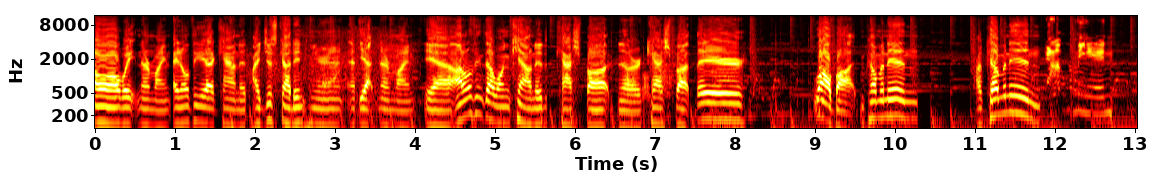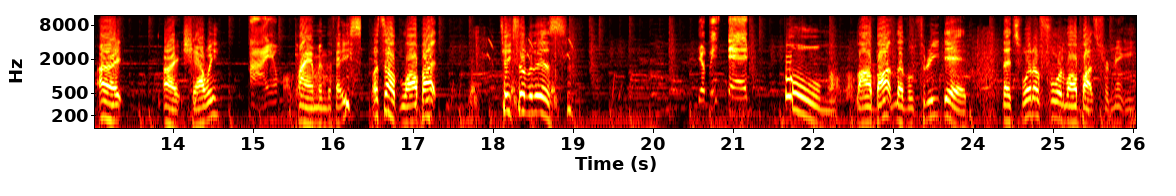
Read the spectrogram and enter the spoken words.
Oh, wait, never mind. I don't think that counted. I just got in here. And, yeah, never mind. Yeah, I don't think that one counted. Cashbot, another Cashbot there. Lawbot, I'm coming in. I'm coming in. I'm coming in. Alright. Alright, shall we? I am. Pie him in the face. What's up, Lawbot? Take some of this. You'll be dead. Boom! Lawbot level 3 dead. That's one of four Lawbots for me.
